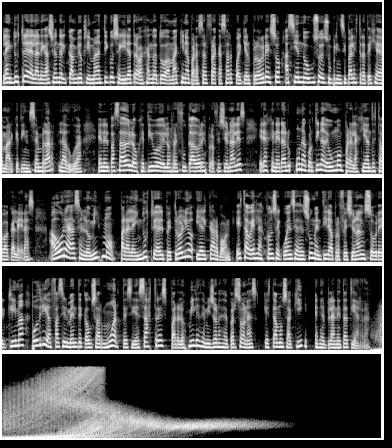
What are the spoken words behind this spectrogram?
La industria de la negación del cambio climático seguirá trabajando a toda máquina para hacer fracasar cualquier progreso, haciendo uso de su principal estrategia de marketing, sembrar la duda. En el pasado, el objetivo de los refutadores profesionales era generar una cortina de humo para las gigantes tabacaleras. Ahora hacen lo mismo para la industria del petróleo y el carbón. Esta vez las consecuencias de su mentira profesional sobre el clima podría fácilmente causar muertes y para los miles de millones de personas que estamos aquí en el planeta Tierra.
